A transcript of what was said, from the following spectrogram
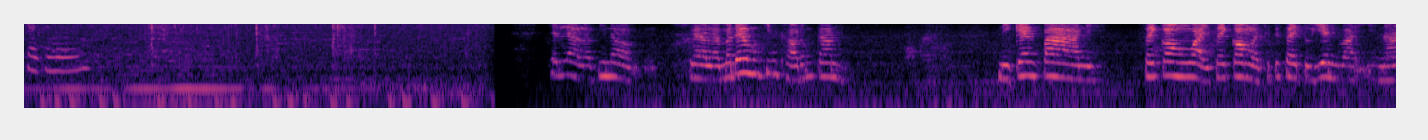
แกงหมู็นแล้วแล้วพี่น้องแล้วแล้วมาเด้อมากินข้าวน้ำกัน นี่แกงปลานี่ใส่กล่องไหวใส่กล่องแล้วสิไปใส่ตู้เย็นไว้นะ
